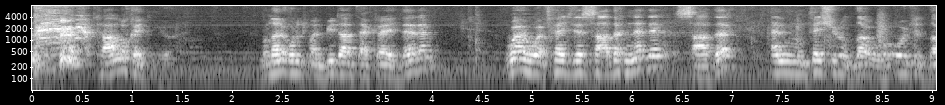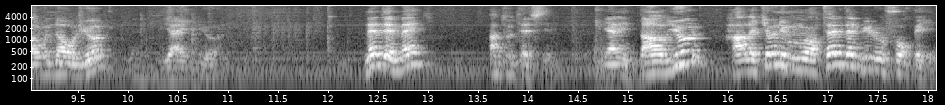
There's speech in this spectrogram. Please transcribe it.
Taalluk etmiyor. Bunları unutmayın. Bir daha tekrar ederim. Ve huve fecri sadık nedir? Sadık el munteşiru davu. O ki davu ne oluyor? Yayılıyor. Ne demek? Atu. Yani dağılıyor. Halekûni mu'terden bil ufuki.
